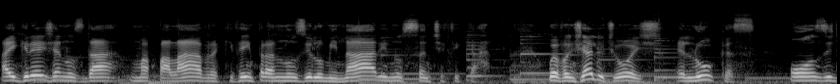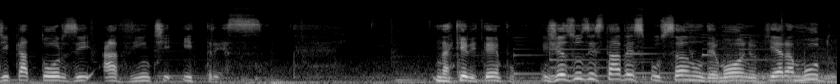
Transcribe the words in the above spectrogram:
a igreja nos dá uma palavra que vem para nos iluminar e nos santificar. O evangelho de hoje é Lucas 11, de 14 a 23. Naquele tempo, Jesus estava expulsando um demônio que era mudo.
